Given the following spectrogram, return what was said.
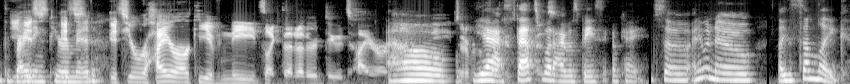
The writing pyramid. it's, it's your hierarchy of needs like that other dude's hierarchy Oh, of needs, whatever the fuck yes, that's what. I was basing. Okay, so anyone know like some like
